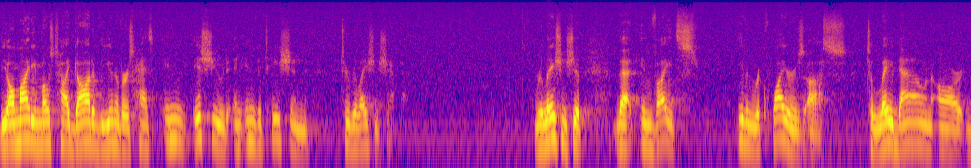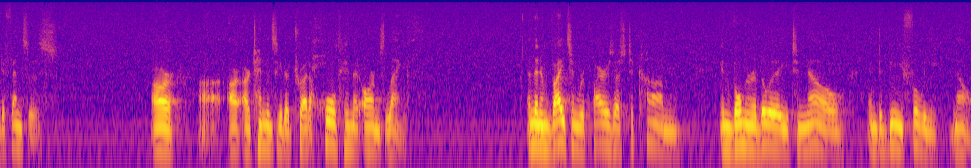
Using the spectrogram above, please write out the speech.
the Almighty Most High God of the universe has in, issued an invitation to relationship. Relationship that invites even requires us to lay down our defenses, our, uh, our, our tendency to try to hold him at arm's length, and then invites and requires us to come in vulnerability to know and to be fully known.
